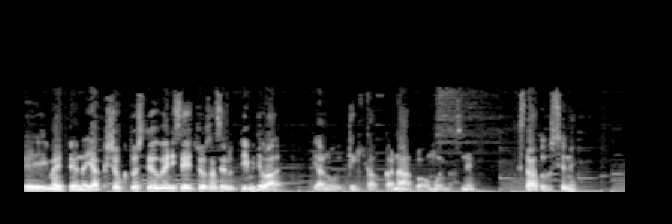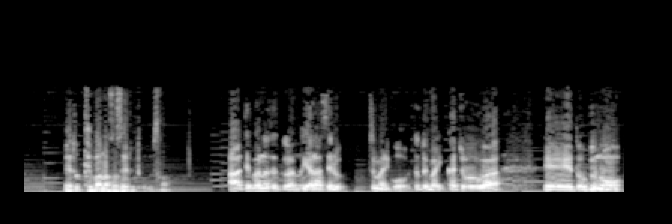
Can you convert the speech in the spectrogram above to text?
えー、今言ったような役職として上に成長させるっていう意味ではあの的確かなとは思いますね。スタートとしてね。えっ、ー、と、手放させるってことですか？あ手放せるとあのやらせる。つまりこう、例えば課長は、えっ、ー、と、部の、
